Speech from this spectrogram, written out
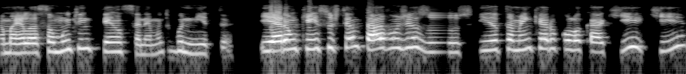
É uma relação muito intensa, né? Muito bonita e eram quem sustentavam Jesus. E eu também quero colocar aqui que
